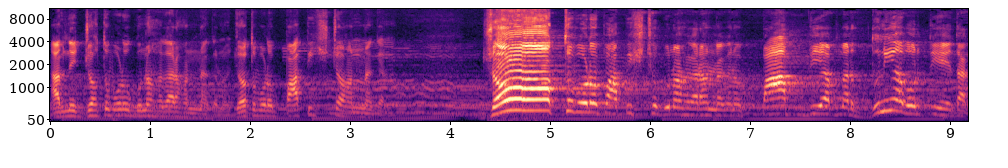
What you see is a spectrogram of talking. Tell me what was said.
আপনি যত বড় গুনাহাগার হন না কেন, যত বড় পাপিষ্ট হন না কেন, যত বড় পাপিষ্ঠ গুনাহাগার হন না কেন, পাপ দিয়ে আপনার দুনিয়া ভর্তি হয়ে থাক।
